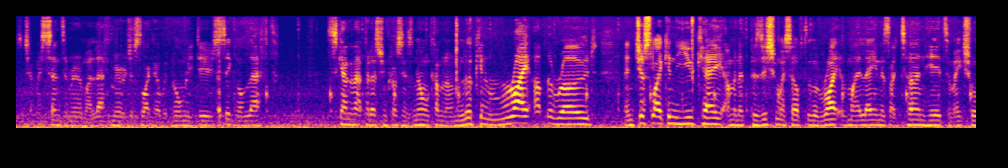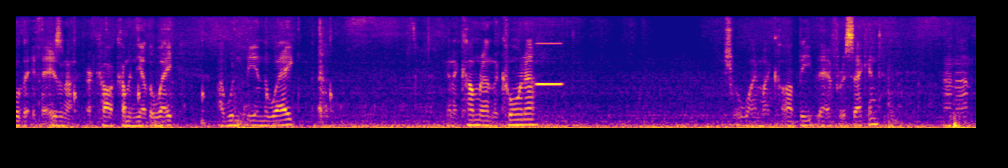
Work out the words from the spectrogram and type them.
Let's check my center mirror, my left mirror, just like I would normally do. Signal left. Scanning that pedestrian crossing, there's no one coming. I'm looking right up the road, and just like in the UK, I'm going to position myself to the right of my lane as I turn here to make sure that if there isn't a, a car coming the other way, I wouldn't be in the way. To come around the corner Not sure why my car beeped there for a second. And I'm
